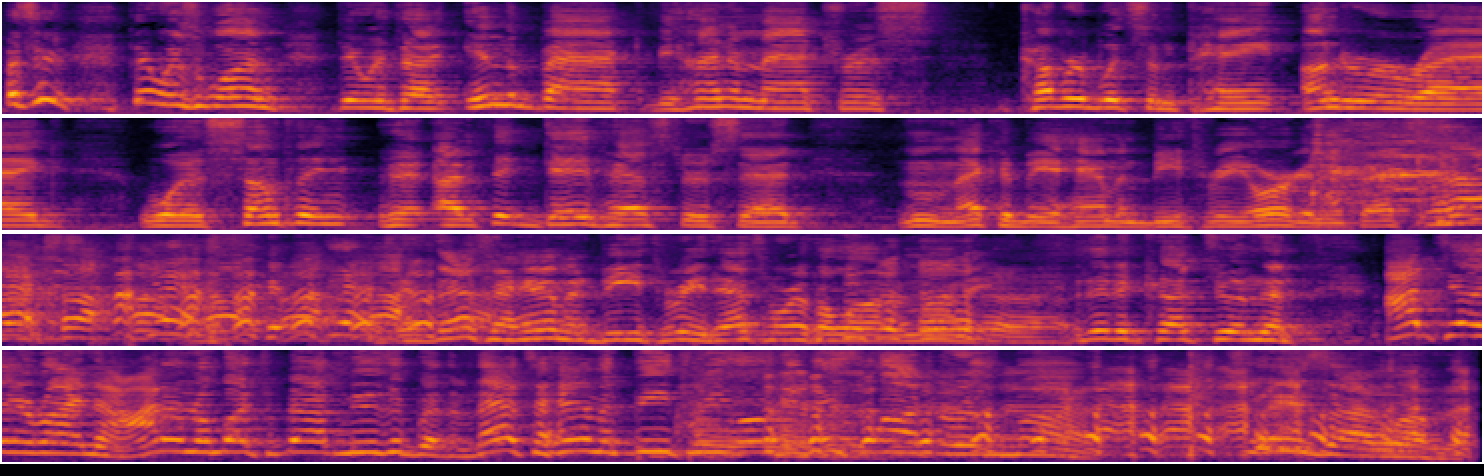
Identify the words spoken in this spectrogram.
What's it- There was one. There was that in the back, behind a mattress, covered with some paint, under a rag, was something that I think Dave Hester said. Mm, that could be a Hammond B3 organ. If that's yes. if that's a Hammond B3, that's worth a lot of money. And then it cut to him. Then I tell you right now, I don't know much about music, but if that's a Hammond B3 organ, this locker is mine. Jeez, I love it.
